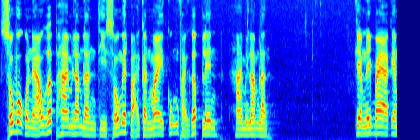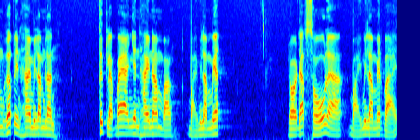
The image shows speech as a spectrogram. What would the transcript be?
số bộ quần áo gấp 25 lần thì số mét vải cần may cũng phải gấp lên 25 lần các em lấy 3 các em gấp lên 25 lần, tức là 3 nhân 25 bằng 75 mét rồi đáp số là 75 mét vải.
